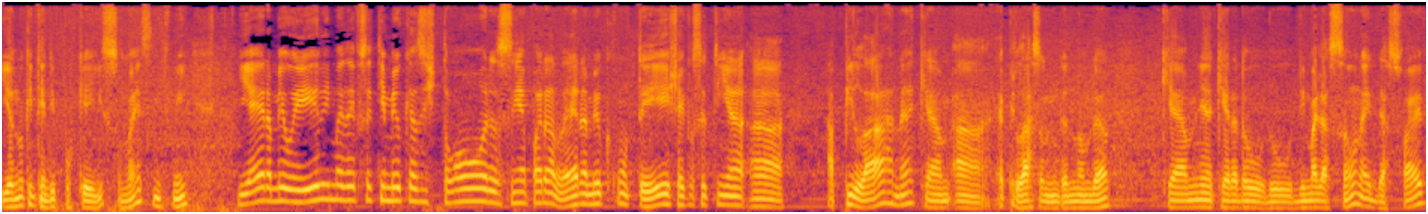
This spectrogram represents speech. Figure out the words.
e, eu nunca entendi por que isso, mas enfim. E aí era meio ele, mas aí você tinha meio que as histórias, assim, a paralela, meio que o contexto. Aí você tinha a, a Pilar, né? Que é a, a, É Pilar, se não me engano o nome dela. Que é a menina que era do, do de Malhação, né? Das Five.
